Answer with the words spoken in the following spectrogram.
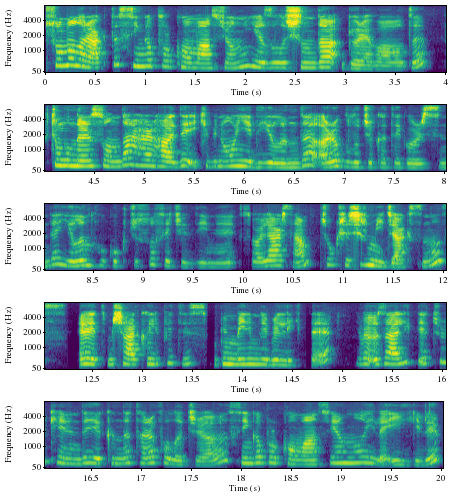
Son olarak da Singapur Konvansiyonu'nun yazılışında görev aldı. Bütün bunların sonunda herhalde 2017 yılında ara bulucu kategorisinde yılın hukukçusu seçildiğini söylersem çok şaşırmayacaksınız. Evet, Michel Kalipetis bugün benimle birlikte ve özellikle Türkiye'nin de yakında taraf olacağı Singapur Konvansiyonu ile ilgili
